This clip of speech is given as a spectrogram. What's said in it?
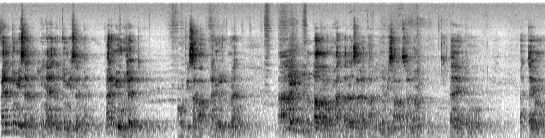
فالتمس الماء حينئذ التمس الماء فلم يوجد. وهم في سفر لم يوجد ماء فانتظروا حتى نزلت على النبي صلى الله عليه وسلم آية التيمم.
